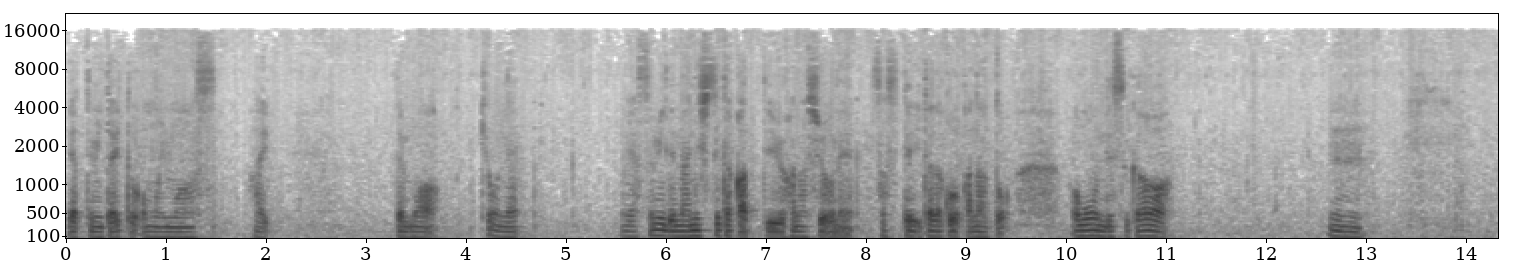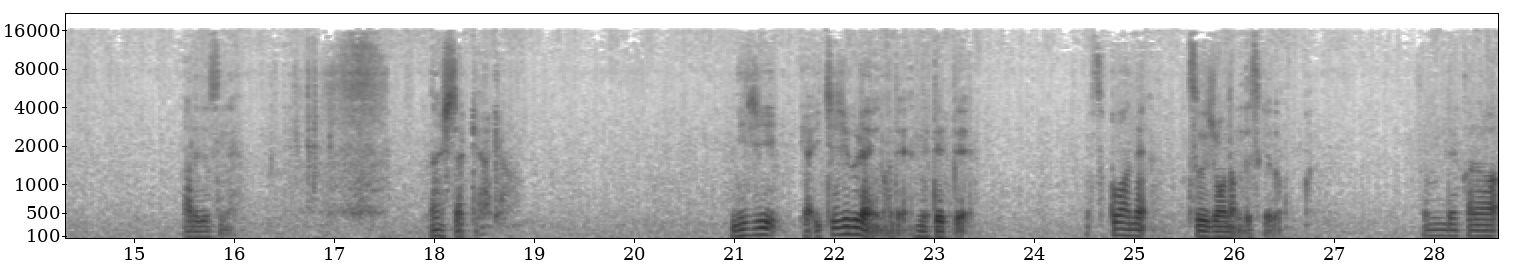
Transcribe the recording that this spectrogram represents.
やってみたいと思います。はい。で、まあ、今日ね、休みで何してたかっていう話をね、させていただこうかなと思うんですが、うん。あれですね。何したっけな、今日。2時、いや、1時ぐらいまで寝てて、そこはね、通常なんですけど、そんでから、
